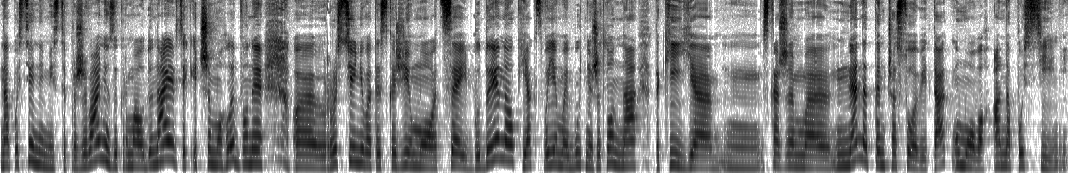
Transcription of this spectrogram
на постійне місце проживання, зокрема у Дунаївцях, і чи могли б вони е, розцінювати, скажімо, цей будинок як своє майбутнє житло на такій, е, скажімо, не на тимчасовій так умовах, а на постійній?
